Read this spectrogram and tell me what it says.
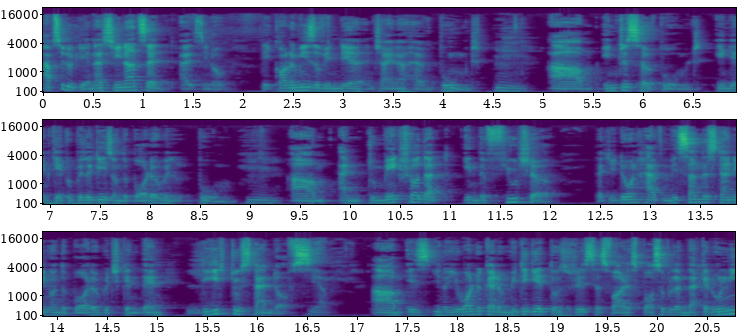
Absolutely, and as Srinath said, as you know, the economies of India and China have boomed. Um, interests have boomed. Indian capabilities on the border will boom, um, and to make sure that in the future that you don't have misunderstanding on the border, which can then lead to standoffs. Yeah. um, is you know you want to kind of mitigate those risks as far as possible, and that can only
